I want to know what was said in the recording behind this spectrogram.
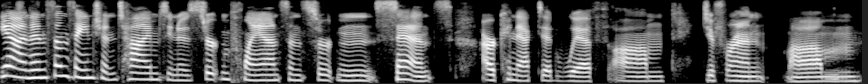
Yeah, and in since ancient times, you know, certain plants and certain scents are connected with um, different um,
